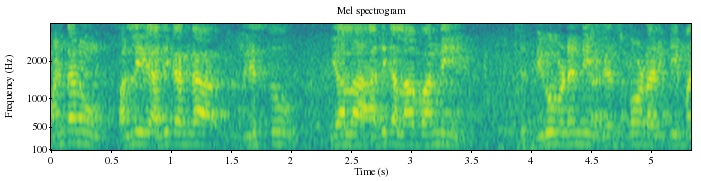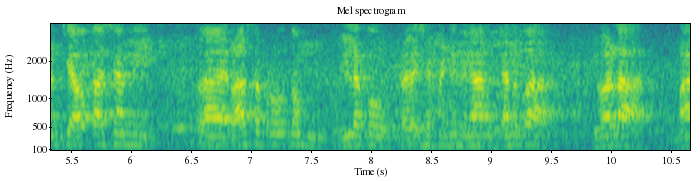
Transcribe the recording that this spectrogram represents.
పంటను మళ్ళీ అధికంగా వేస్తూ ఇవాళ అధిక లాభాన్ని దిగుబడిని పెంచుకోవడానికి మంచి అవకాశాన్ని రాష్ట్ర ప్రభుత్వం వీళ్ళకు ప్రవేశపెట్టింది కనుక ఇవాళ మా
